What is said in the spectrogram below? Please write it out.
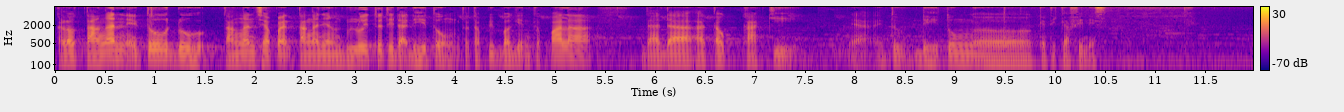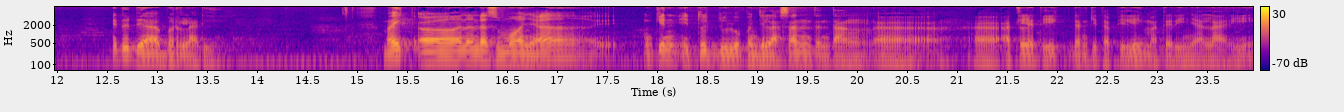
kalau tangan itu duh, tangan siapa tangan yang dulu itu tidak dihitung, tetapi bagian kepala, dada atau kaki ya itu dihitung e, ketika finish. Itu dia berlari. Baik, e, Nanda semuanya, mungkin itu dulu penjelasan tentang e, e, atletik dan kita pilih materinya lari.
